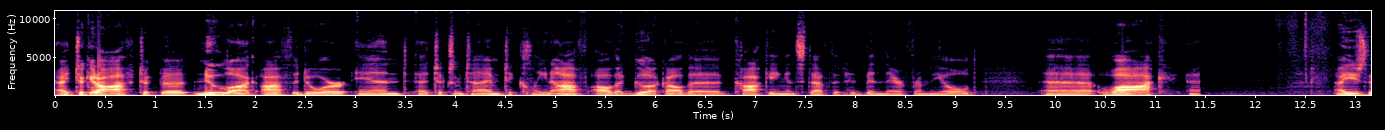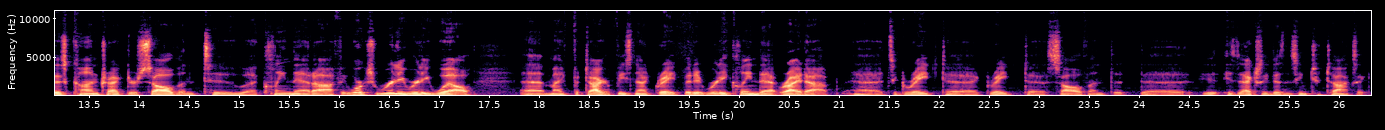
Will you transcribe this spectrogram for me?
I took it off, took the new lock off the door, and uh, took some time to clean off all the gook, all the caulking and stuff that had been there from the old uh, lock. I used this contractor solvent to uh, clean that off. It works really, really well. Uh, my photography's not great, but it really cleaned that right up. Uh, it's a great, great solvent that is actually doesn't seem too toxic.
